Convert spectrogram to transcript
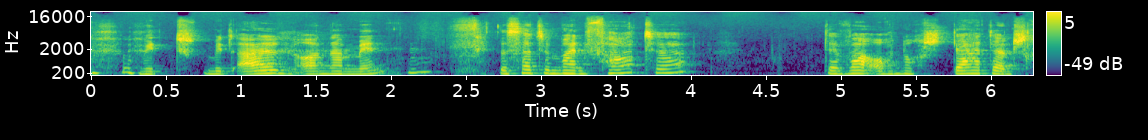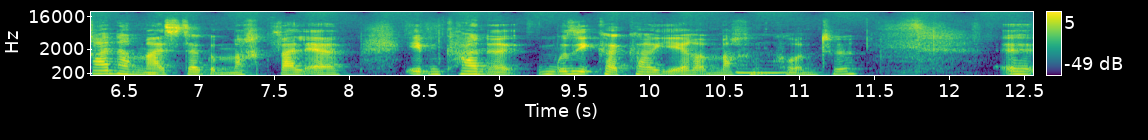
mit, mit allen Ornamenten. Das hatte mein Vater, der war auch noch, der hat dann Schreinermeister gemacht, weil er eben keine Musikerkarriere machen mhm. konnte. Äh,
